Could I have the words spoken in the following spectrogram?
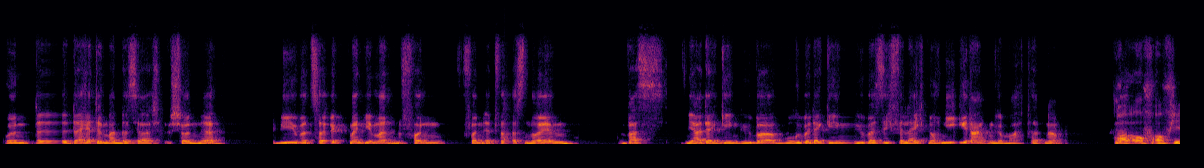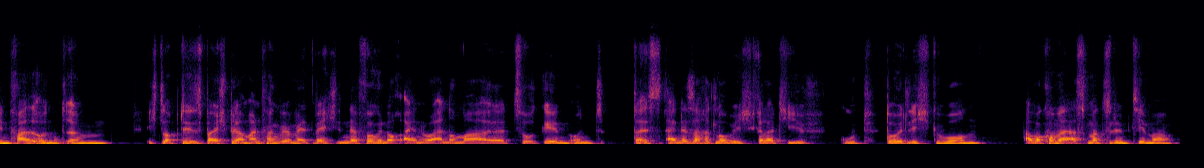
Und äh, da hätte man das ja schon. Ne? Wie überzeugt man jemanden von, von etwas Neuem, was ja der Gegenüber, worüber der Gegenüber sich vielleicht noch nie Gedanken gemacht hat? Ne? Auf, auf jeden Fall. Und ähm, ich glaube, dieses Beispiel am Anfang werden wir jetzt in der Folge noch ein oder andere Mal äh, zurückgehen. Und da ist eine Sache, glaube ich, relativ gut deutlich geworden. Aber kommen wir erstmal zu dem Thema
